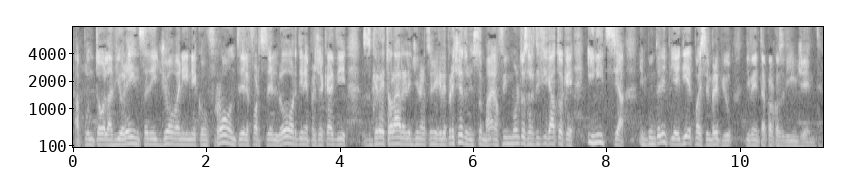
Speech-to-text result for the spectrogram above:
appunto la violenza dei giovani nei confronti delle forze dell'ordine per cercare di sgretolare le generazioni che le precedono, insomma è un film molto stratificato che inizia in punta di piedi e poi sempre più diventa qualcosa di ingente.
